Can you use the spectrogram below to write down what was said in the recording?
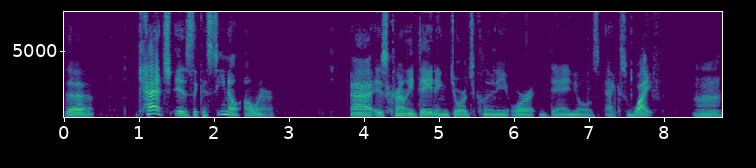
the catch is the casino owner uh, is currently dating George Clooney or Daniel's ex-wife, mm,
